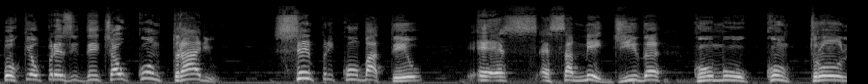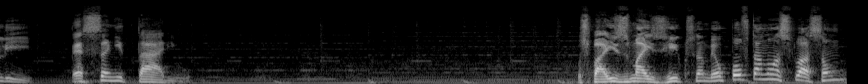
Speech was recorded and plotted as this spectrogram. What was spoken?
porque o presidente, ao contrário, sempre combateu essa medida como controle é, sanitário. Os países mais ricos também, o povo está numa situação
